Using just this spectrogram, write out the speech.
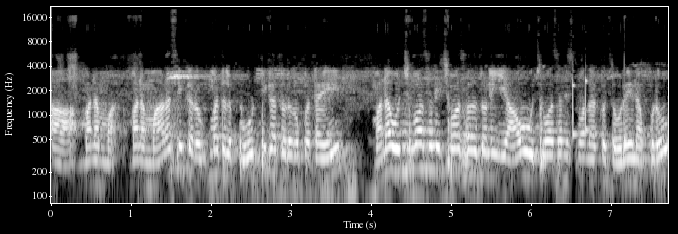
ఆ మన మన మానసిక రుగ్మతలు పూర్తిగా తొలగిపోతాయి. మన ఉచ్ఛ్వాస నిశ్వాసాలతో ఈ ఆవు ఉచ్ఛ్వాస నిశ్వాసాలకు తోడైనప్పుడు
